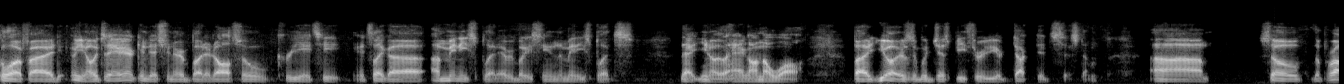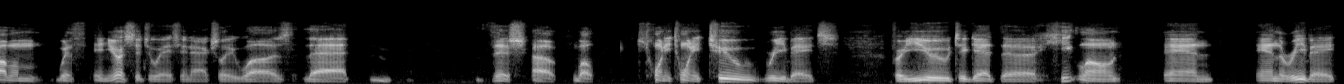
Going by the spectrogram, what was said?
glorified you know it's an air conditioner but it also creates heat. It's like a, a mini split. Everybody's seen the mini splits that you know hang on the wall. But yours would just be through your ducted system. Um, so the problem with in your situation actually was that this uh, well 2022 rebates for you to get the heat loan and and the rebate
